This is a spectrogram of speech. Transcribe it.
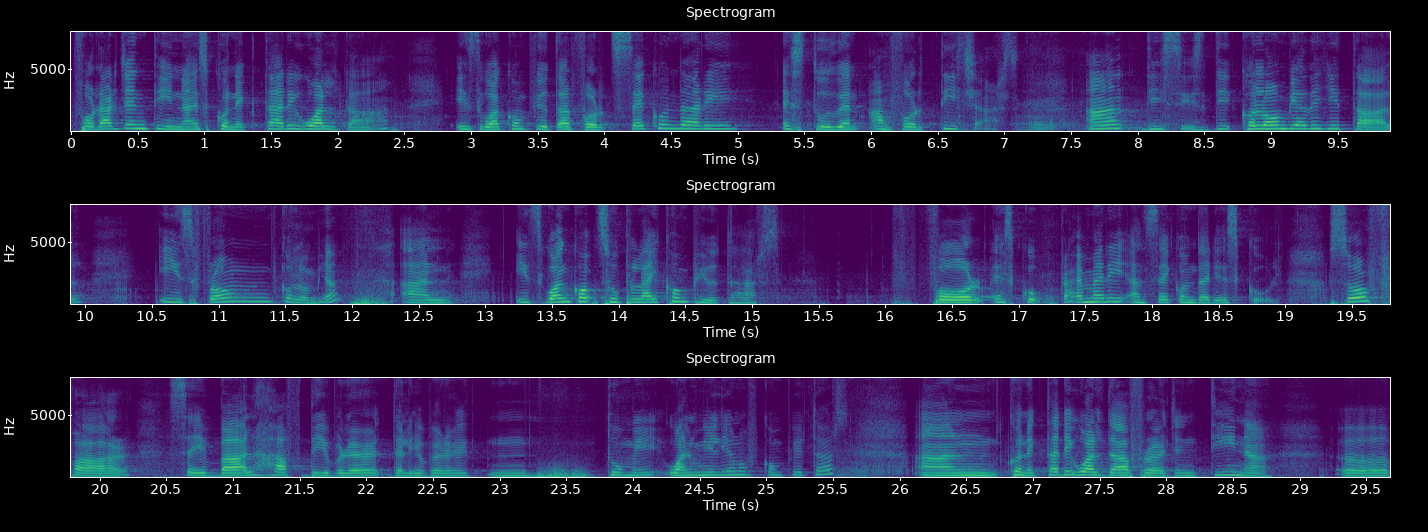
for Argentina, is Conectar Igualdad, is one computer for secondary students and for teachers. And this is the Colombia Digital is from Colombia, and it's one co supply computers for school, primary and secondary school. So far, Ceibal have delivered, delivered mm, two mi 1 million of computers, and Conectar Igualdad for Argentina, uh,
